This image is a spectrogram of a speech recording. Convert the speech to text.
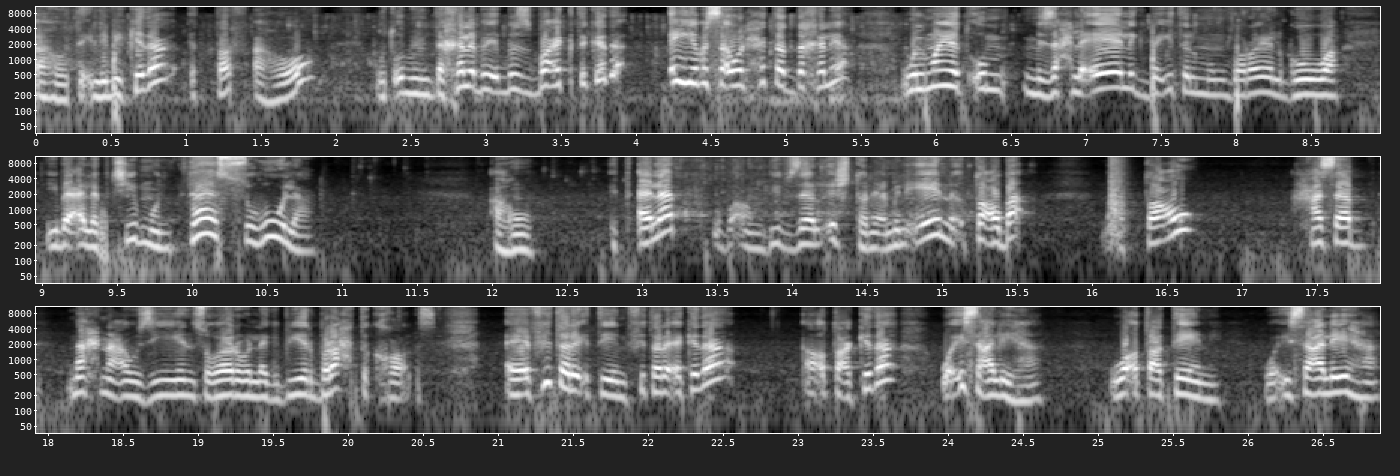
أهو تقلبي كده الطرف أهو وتقومي مدخلة بصباعك كده. أي بس أول حتة تدخليها والمية تقوم مزحلقالك بقية المنبراية لجوه. يبقى قلبتيه بمنتهى السهولة. أهو اتقلب وبقى نضيف زي القشطة. نعمل إيه؟ نقطعه بقى. نقطعه. حسب ما إحنا عاوزين صغير ولا كبير براحتك خالص. آه في طريقتين في طريقة كده أقطع كده وأقيس عليها وأقطع تاني وأقيس عليها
